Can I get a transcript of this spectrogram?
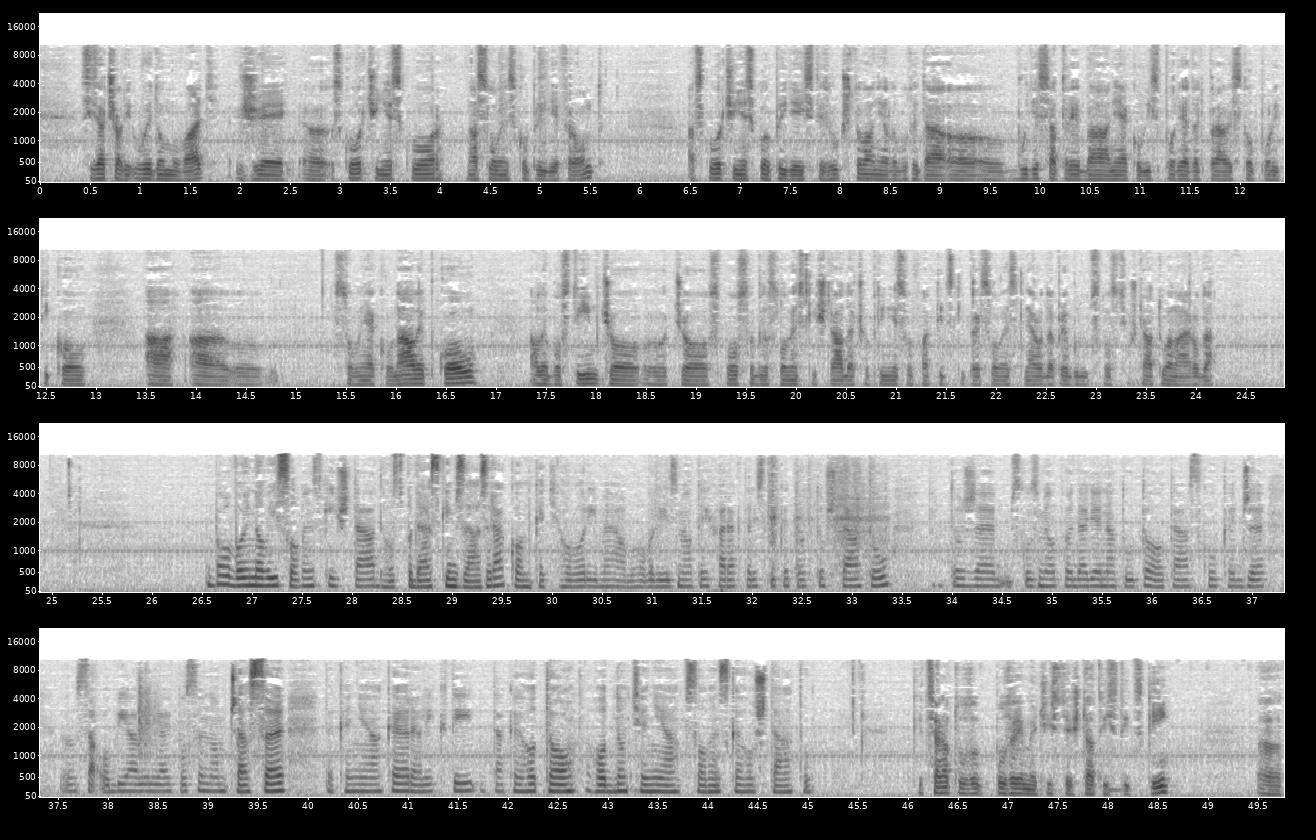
si začali uvedomovať, že eh, skôr či neskôr na Slovensko príde front a skôr či neskôr príde isté zúčtovanie, alebo teda eh, bude sa treba nejako vysporiadať práve s tou politikou a, a s tou nejakou nálepkou, alebo s tým, čo, čo spôsobil slovenský štát a čo priniesol fakticky pre slovenský národ a pre budúcnosť štátu a národa. Bol vojnový slovenský štát hospodárskym zázrakom, keď hovoríme, alebo hovorili sme o tej charakteristike tohto štátu, pretože skúsme odpovedať aj na túto otázku, keďže e, sa objavili aj v poslednom čase také nejaké relikty takéhoto hodnotenia slovenského štátu. Keď sa na to pozrieme čiste štatisticky, e,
